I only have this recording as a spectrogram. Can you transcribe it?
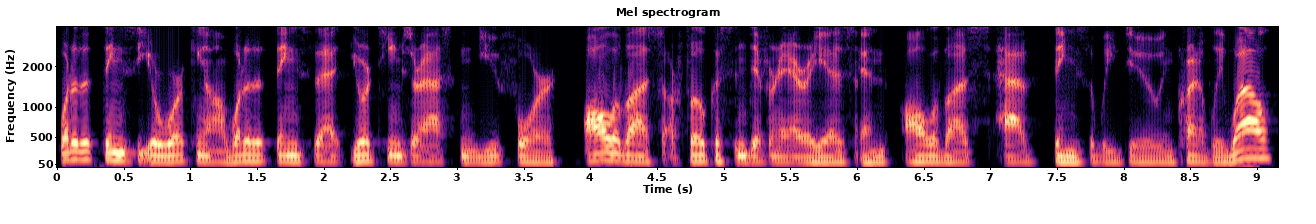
what are the things that you're working on? What are the things that your teams are asking you for? All of us are focused in different areas and all of us have things that we do incredibly well,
